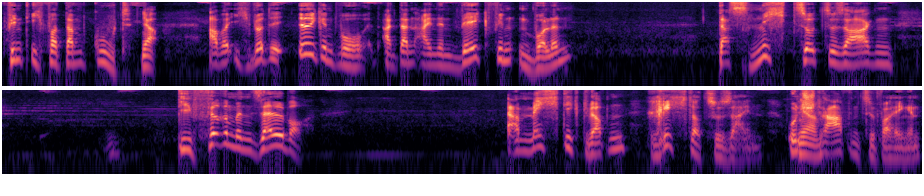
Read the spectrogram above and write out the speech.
finde ich verdammt gut. ja. Aber ich würde irgendwo dann einen Weg finden wollen, dass nicht sozusagen die Firmen selber ermächtigt werden, Richter zu sein und Ja. Strafen zu verhängen.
